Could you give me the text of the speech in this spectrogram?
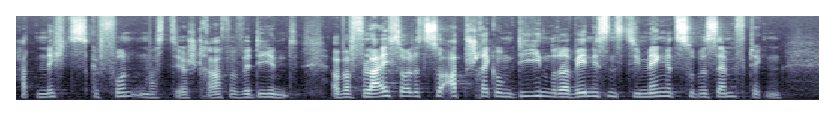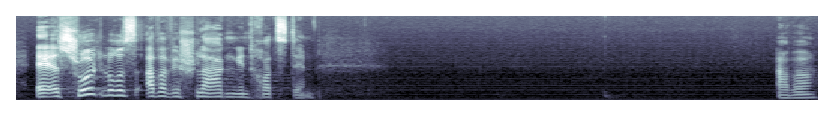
hat nichts gefunden, was der Strafe verdient. Aber vielleicht soll es zur Abschreckung dienen oder wenigstens die Menge zu besänftigen. Er ist schuldlos, aber wir schlagen ihn trotzdem. Aber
